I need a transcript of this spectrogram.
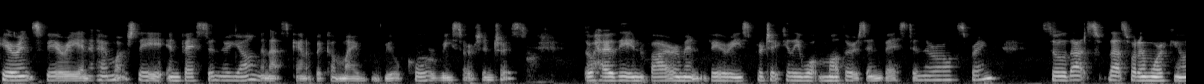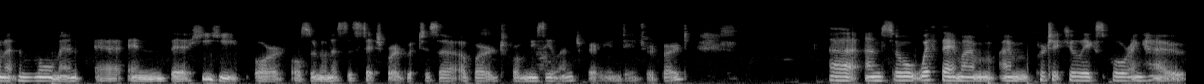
parents vary in how much they invest in their young, and that's kind of become my real core research interest. So, how the environment varies, particularly what mothers invest in their offspring. So that's that's what I'm working on at the moment uh, in the hihi, or also known as the stitchbird, which is a, a bird from New Zealand, very endangered bird. Uh, and so with them, I'm I'm particularly exploring how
